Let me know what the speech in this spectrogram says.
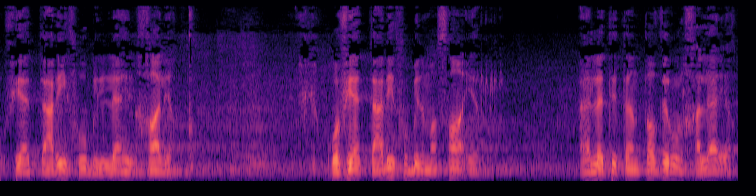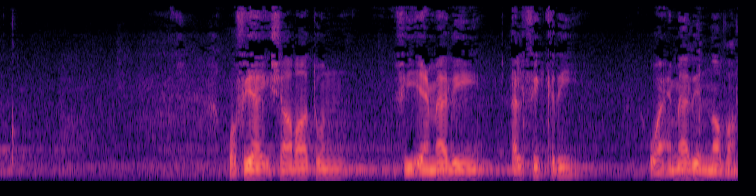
وفيها التعريف بالله الخالق. وفيها التعريف بالمصائر التي تنتظر الخلائق. وفيها إشارات في إعمال الفكر وإعمال النظر.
